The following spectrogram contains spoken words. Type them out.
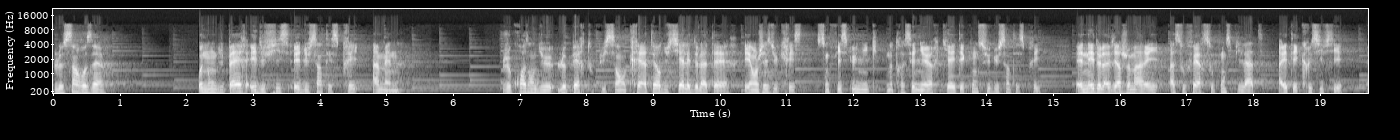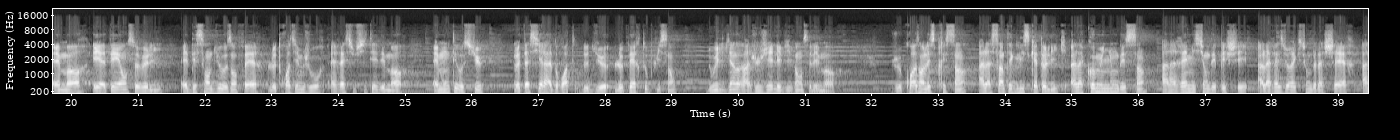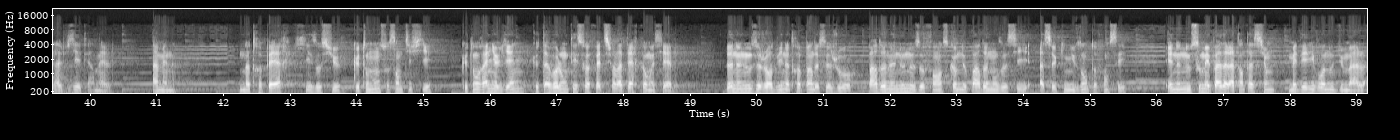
Le Saint Rosaire. Au nom du Père et du Fils et du Saint-Esprit. Amen. Je crois en Dieu, le Père Tout-Puissant, Créateur du ciel et de la terre, et en Jésus-Christ, son Fils unique, notre Seigneur, qui a été conçu du Saint-Esprit, est né de la Vierge Marie, a souffert sous Ponce Pilate, a été crucifié, est mort et a été enseveli, est descendu aux enfers, le troisième jour est ressuscité des morts, est monté aux cieux, est assis à la droite de Dieu, le Père Tout-Puissant, d'où il viendra juger les vivants et les morts. Je crois en l'Esprit Saint, à la Sainte Église catholique, à la communion des saints, à la rémission des péchés, à la résurrection de la chair, à la vie éternelle. Amen. Notre Père, qui es aux cieux, que ton nom soit sanctifié, que ton règne vienne, que ta volonté soit faite sur la terre comme au ciel. Donne-nous aujourd'hui notre pain de ce jour. Pardonne-nous nos offenses comme nous pardonnons aussi à ceux qui nous ont offensés. Et ne nous soumets pas à la tentation, mais délivre-nous du mal.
